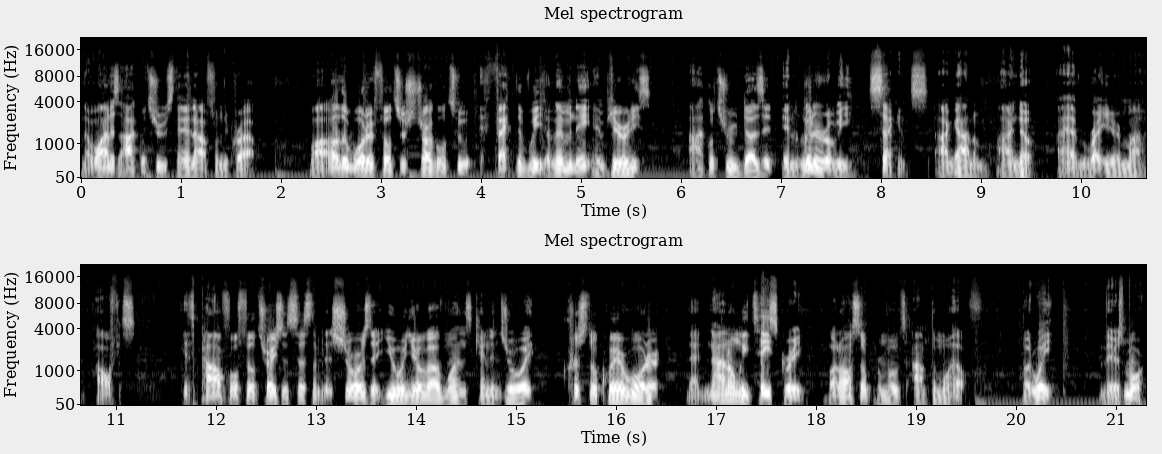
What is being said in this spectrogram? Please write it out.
Now, why does AquaTru stand out from the crowd? While other water filters struggle to effectively eliminate impurities, AquaTru does it in literally seconds. I got them. I know. I have it right here in my office. Its powerful filtration system ensures that you and your loved ones can enjoy crystal clear water that not only tastes great, but also promotes optimal health. But wait, there's more.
